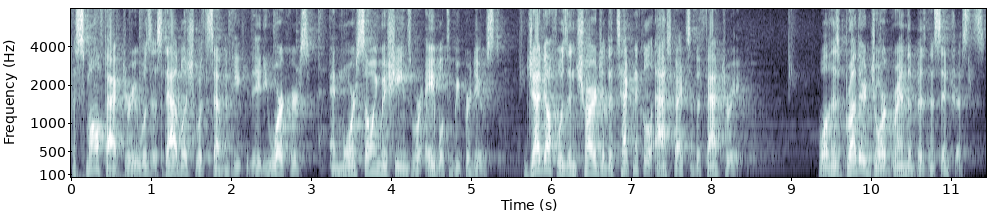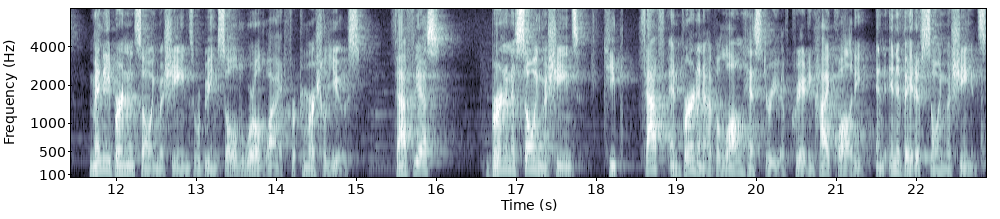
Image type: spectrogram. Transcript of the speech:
a small factory was established with 70 to 80 workers, and more sewing machines were able to be produced. Gegauf was in charge of the technical aspects of the factory, while his brother Georg ran the business interests. Many Bernina sewing machines were being sold worldwide for commercial use. Pfaff vs, Bernina sewing machines keep Pfaff and Bernina have a long history of creating high-quality and innovative sewing machines.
